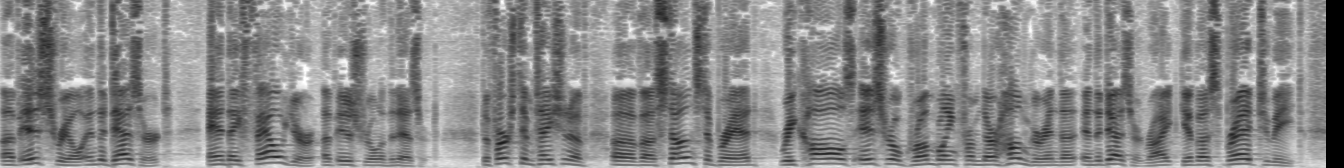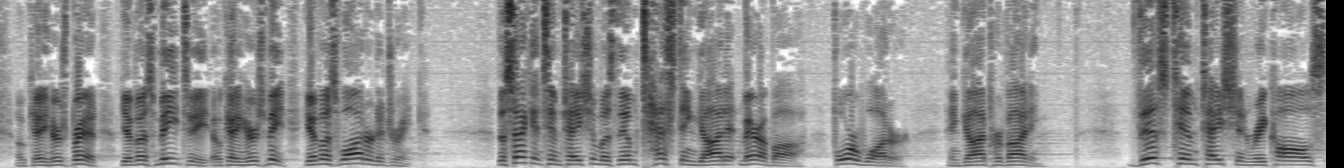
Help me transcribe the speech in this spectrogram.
of Israel in the desert and a failure of Israel in the desert. The first temptation of, of uh, stones to bread recalls Israel grumbling from their hunger in the, in the desert, right? Give us bread to eat. Okay, here's bread. Give us meat to eat. Okay, here's meat. Give us water to drink. The second temptation was them testing God at Meribah for water and God providing. This temptation recalls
